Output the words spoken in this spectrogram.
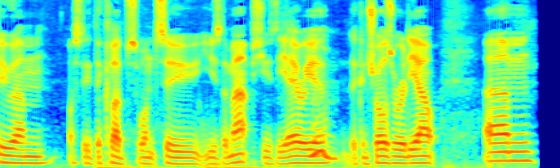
To um, obviously the clubs want to use the maps, use the area. Mm. The controls are already out, um,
